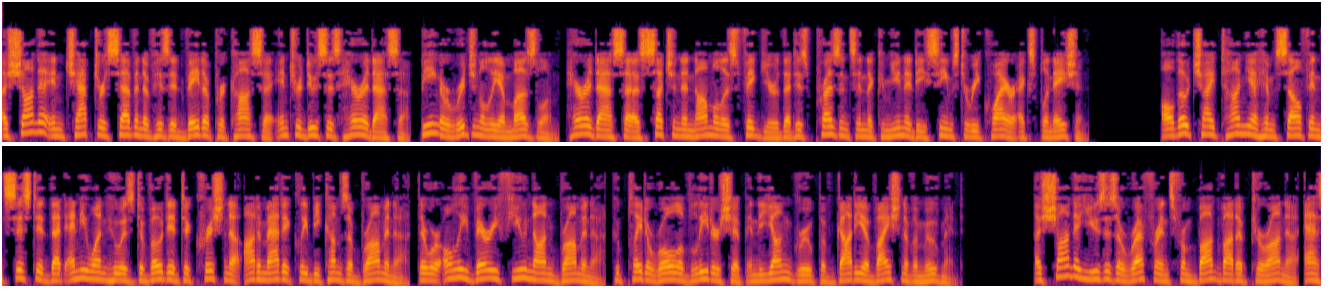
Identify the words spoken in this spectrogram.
Ashana in Chapter 7 of his Advaita Prakasa introduces Haridasa. Being originally a Muslim, Haridasa is such an anomalous figure that his presence in the community seems to require explanation. Although Chaitanya himself insisted that anyone who is devoted to Krishna automatically becomes a Brahmana, there were only very few non-Brahmana, who played a role of leadership in the young group of Gaudiya Vaishnava movement. Ashana uses a reference from Bhagavata Purana S.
